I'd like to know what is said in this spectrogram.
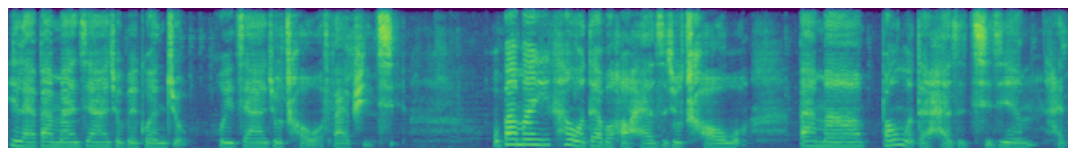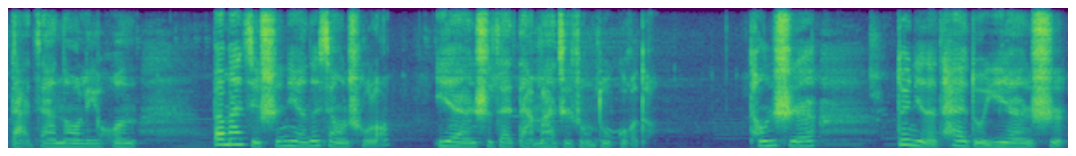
一来爸妈家就被灌酒，回家就朝我发脾气。我爸妈一看我带不好孩子就吵我，爸妈帮我带孩子期间还打架闹离婚。爸妈几十年的相处了，依然是在打骂之中度过的。同时，对你的态度依然是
